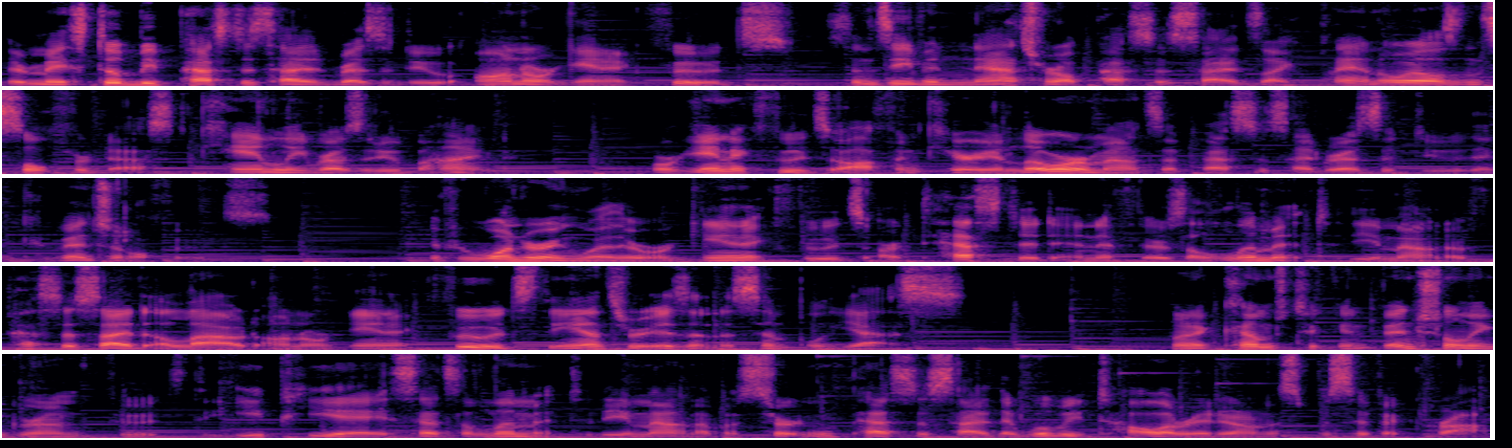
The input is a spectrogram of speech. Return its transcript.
There may still be pesticide residue on organic foods, since even natural pesticides like plant oils and sulfur dust can leave residue behind. Organic foods often carry lower amounts of pesticide residue than conventional foods. If you're wondering whether organic foods are tested and if there's a limit to the amount of pesticide allowed on organic foods, the answer isn't a simple yes. When it comes to conventionally grown foods, the EPA sets a limit to the amount of a certain pesticide that will be tolerated on a specific crop.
